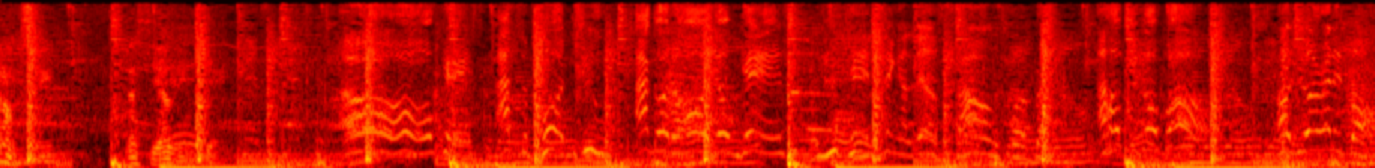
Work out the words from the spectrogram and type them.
I don't sing. That's the other MJ. Oh, okay. I support you. I go to all your games, and you can't sing a little song for a brother. I hope you go ball. Oh, you already ball.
